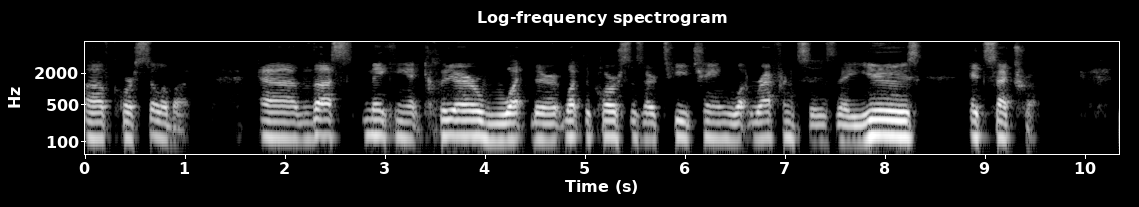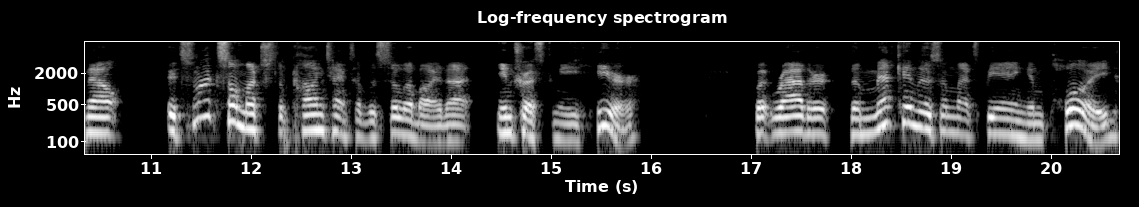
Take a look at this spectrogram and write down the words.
of course syllabi, uh, thus making it clear what their what the courses are teaching, what references they use, etc. Now, it's not so much the content of the syllabi that interests me here, but rather the mechanism that's being employed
